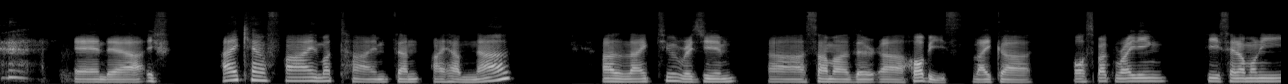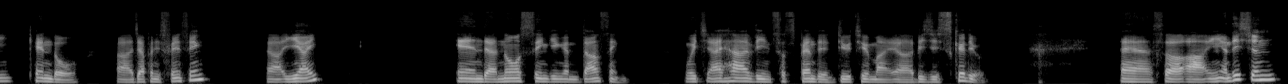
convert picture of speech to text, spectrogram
And uh, if I can find more time than I have now, I'd like to resume uh, some other uh, hobbies like uh, horseback riding, tea ceremony, kendo, uh, Japanese fencing, uh, iai, and uh, Noh singing and dancing, which I have been suspended due to my uh, busy schedule. And so, uh, in addition,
